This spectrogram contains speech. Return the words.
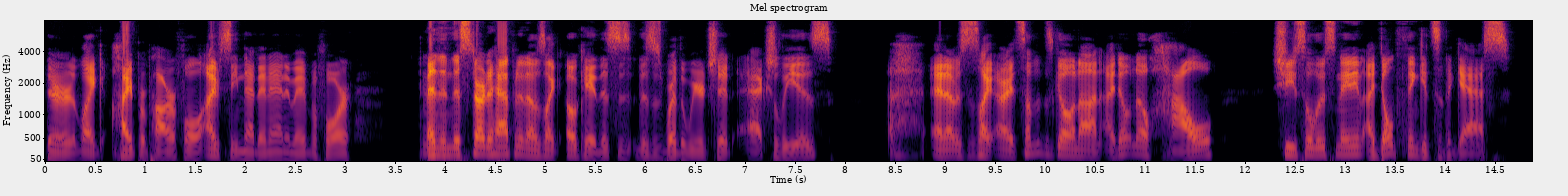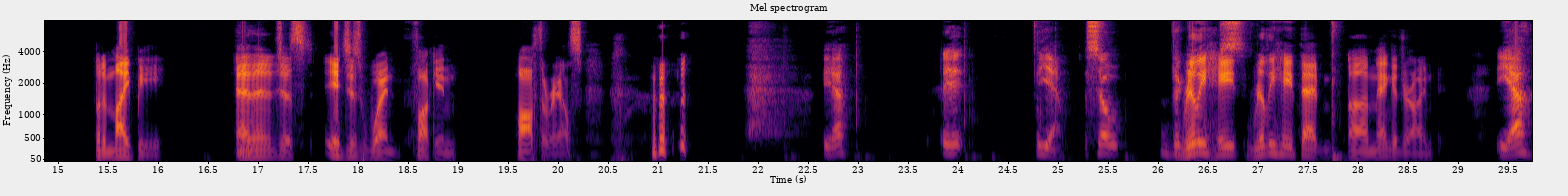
They're like hyper powerful. I've seen that in anime before. And then this started happening. I was like, okay, this is this is where the weird shit actually is. And I was just like, all right, something's going on. I don't know how she's hallucinating. I don't think it's the gas, but it might be. And then it just it just went fucking off the rails. Yeah. It, yeah. So, the really goops- hate really hate that uh, manga drawing. Yeah,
